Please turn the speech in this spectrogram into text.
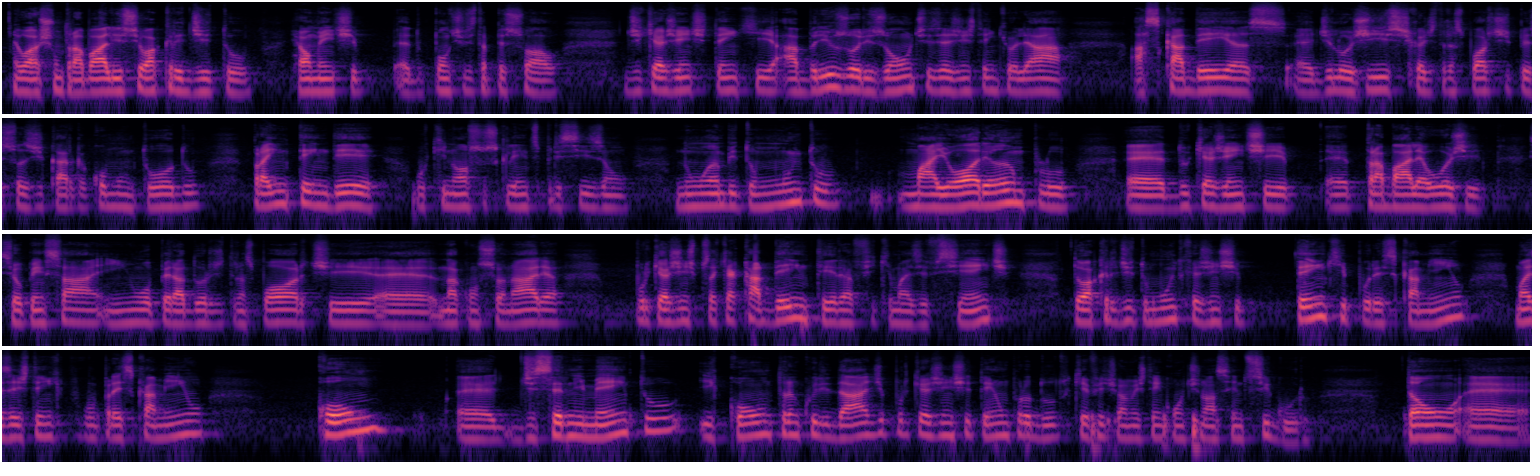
eu acho, um trabalho, isso eu acredito realmente é, do ponto de vista pessoal, de que a gente tem que abrir os horizontes e a gente tem que olhar as cadeias é, de logística, de transporte de pessoas de carga como um todo, para entender o que nossos clientes precisam num âmbito muito maior, amplo é, do que a gente é, trabalha hoje. Se eu pensar em um operador de transporte é, na concessionária, porque a gente precisa que a cadeia inteira fique mais eficiente. Então, eu acredito muito que a gente tem que ir por esse caminho, mas a gente tem que ir para esse caminho com é, discernimento e com tranquilidade, porque a gente tem um produto que efetivamente tem que continuar sendo seguro. Então, é,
